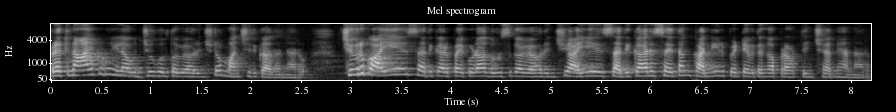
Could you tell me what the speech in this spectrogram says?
ప్రతి నాయకుడు ఇలా ఉద్యోగులతో వ్యవహరించడం మంచిది కాదన్నారు. చివరకు ఐఏఎస్ అధికారిపై కూడా దురుసుగా వ్యవహరించి ఐఏఎస్ అధికారి సైతం కన్నీరు పెట్టే విధంగా ప్రవర్తించారని అన్నారు.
